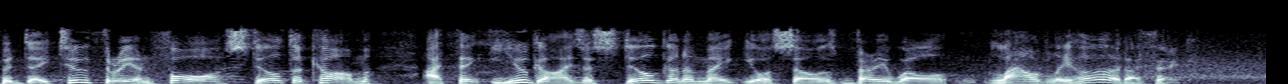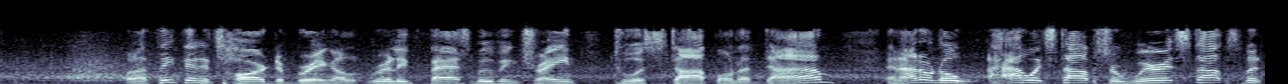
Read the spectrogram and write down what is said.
But day two, three, and four, still to come. I think you guys are still going to make yourselves very well loudly heard, I think. Well, I think that it's hard to bring a really fast-moving train to a stop on a dime. And I don't know how it stops or where it stops, but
